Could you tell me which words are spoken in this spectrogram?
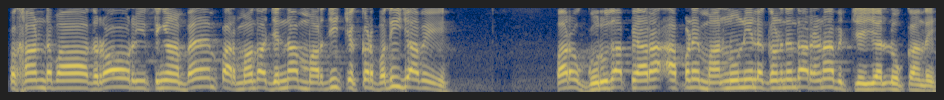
ਪਖੰਡਵਾਦ, ਰੋਹ ਰੀਤੀਆਂ, ਵਹਿਮ ਭਰਮਾਂ ਦਾ ਜਿੰਨਾ ਮਰਜ਼ੀ ਚੱਕਰ ਵਧੀ ਜਾਵੇ, ਪਰ ਉਹ ਗੁਰੂ ਦਾ ਪਿਆਰਾ ਆਪਣੇ ਮਨ ਨੂੰ ਨਹੀਂ ਲੱਗਣ ਦਿੰਦਾ, ਰਹਿਣਾ ਵਿੱਚ ਹੀ ਆ ਲੋਕਾਂ ਦੇ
